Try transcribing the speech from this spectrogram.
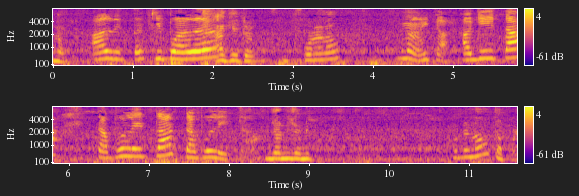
না আর এটা কি বলে? আগে এটা পড়ে নাও। না এটা আগে এটা তারপর এটা তারপর এটা জনি জনি। পড়ে নাও তারপর।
